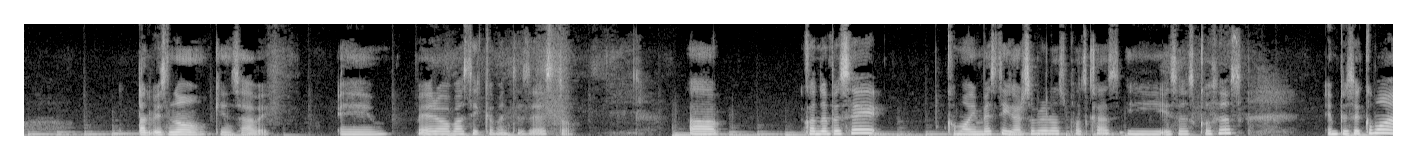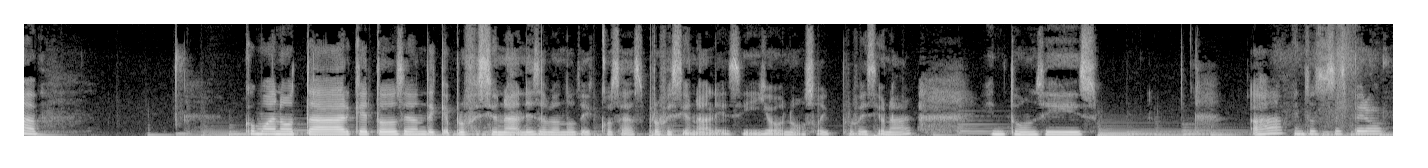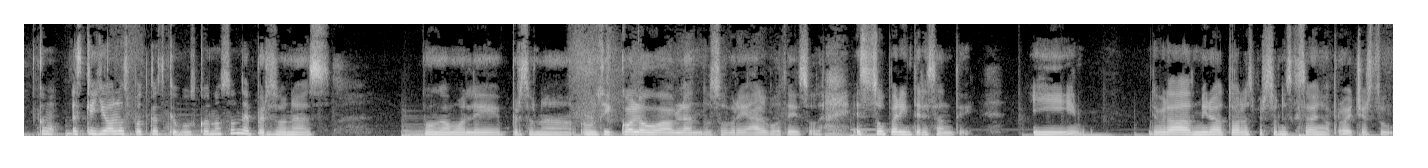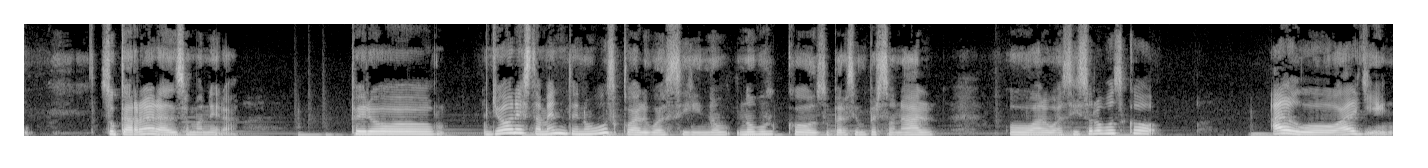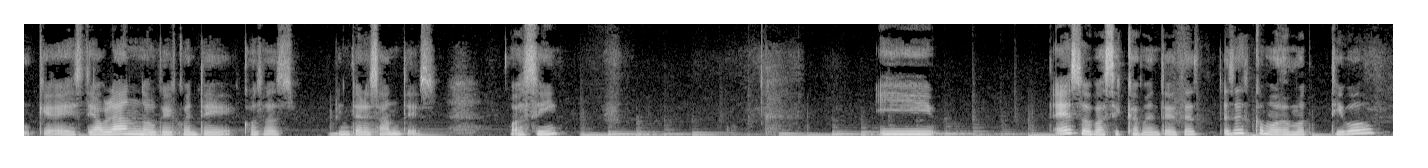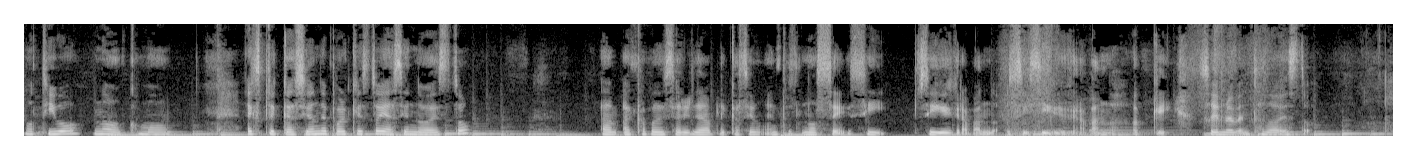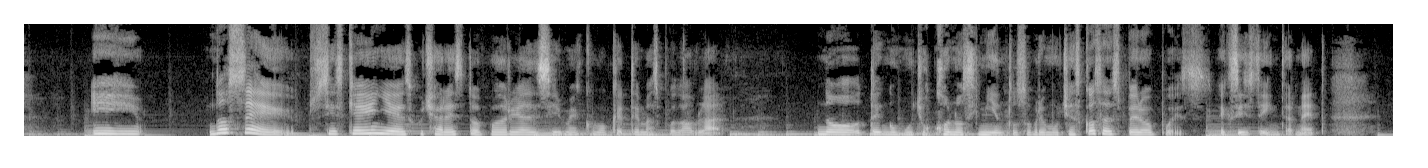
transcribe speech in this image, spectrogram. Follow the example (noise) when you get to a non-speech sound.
tal vez no, quién sabe. Eh, pero básicamente es esto. Ah, cuando empecé como a investigar sobre los podcasts y esas cosas, empecé como a como a notar que todos eran de que profesionales hablando de cosas profesionales y yo no soy profesional. Entonces, ah, entonces espero como es que yo los podcasts que busco no son de personas pongámosle persona, un psicólogo hablando sobre algo de eso. Es súper interesante. Y de verdad admiro a todas las personas que saben aprovechar su, su carrera de esa manera. Pero yo honestamente no busco algo así, no, no busco superación personal o algo así, solo busco algo, alguien que esté hablando, que cuente cosas interesantes o así. Eso básicamente, ese es como motivo, motivo, no, como explicación de por qué estoy haciendo esto. acabo de salir de la aplicación, entonces no sé si sigue grabando. Sí, sigue grabando. Ok, soy nueva en todo esto. Y no sé, si es que alguien llega a escuchar esto, podría decirme como qué temas puedo hablar no tengo mucho conocimiento sobre muchas cosas, pero pues existe internet.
